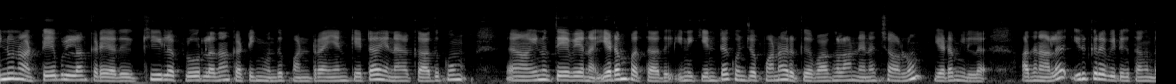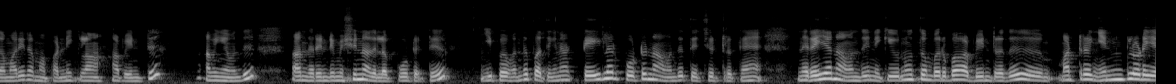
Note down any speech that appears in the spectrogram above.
இன்னும் நான் டேபிள்லாம் கிடையாது. கீழே ஃப்ளோரில் தான் கட்டிங் வந்து பண்ணுறேன் ஏன்னு கேட்டால் எனக்கு அதுக்கும் இன்னும் தேவையான இடம் பத்தாது. இன்றைக்கி என்கிட்ட கொஞ்சம் பணம் இருக்குது வாங்கலாம்னு நினச்சாலும் இடம் இல்லை. அதனால் இருக்கிற வீட்டுக்கு தகுந்த மாதிரி நம்ம பண்ணிக்கலாம் அப்படின்ட்டு அவங்க வந்து அந்த ரெண்டு மிஷின் அதில் போட்டுட்டு இப்போ வந்து பார்த்திங்கன்னா டெய்லர் போட்டு நான் வந்து தைச்சிட்ருக்கேன். நிறைய நான் வந்து இன்றைக்கி நூற்றம்பது ரூபா அப்படின்றது மற்ற எங்களுடைய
